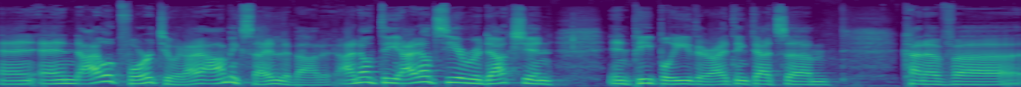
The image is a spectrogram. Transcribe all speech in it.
and, and I look forward to it. I, am excited about it. I don't think I don't see a reduction in people either. I think that's um, kind of uh,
